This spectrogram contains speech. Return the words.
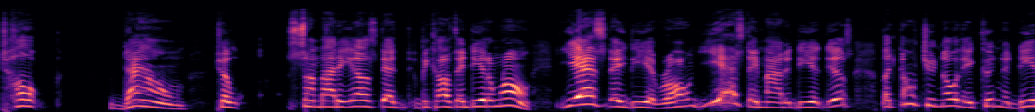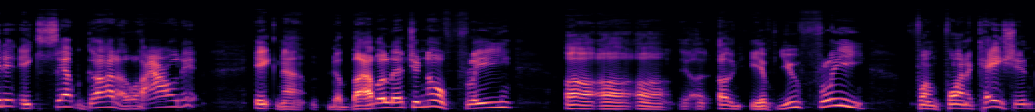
talk down to somebody else that because they did them wrong. Yes, they did wrong. Yes, they might have did this, but don't you know they couldn't have did it except God allowed it? it now the Bible lets you know flee. Uh, uh, uh, uh, if you flee from fornication,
